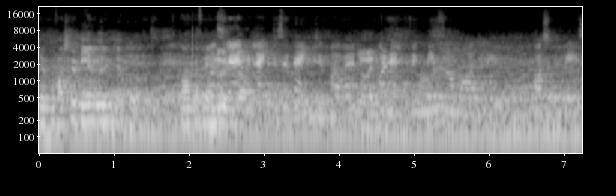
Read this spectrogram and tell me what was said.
చెప్పు ఫస్ట్ టీఎల్ గురించి చెప్పు. పాత friend Actually, I would like to say thank you, Pawan, for helping me from all the possible ways.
